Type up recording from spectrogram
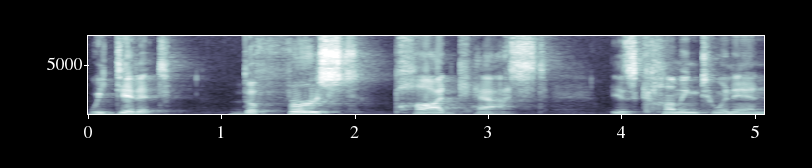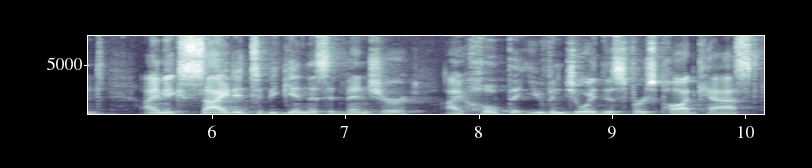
We did it. The first podcast is coming to an end. I'm excited to begin this adventure. I hope that you've enjoyed this first podcast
